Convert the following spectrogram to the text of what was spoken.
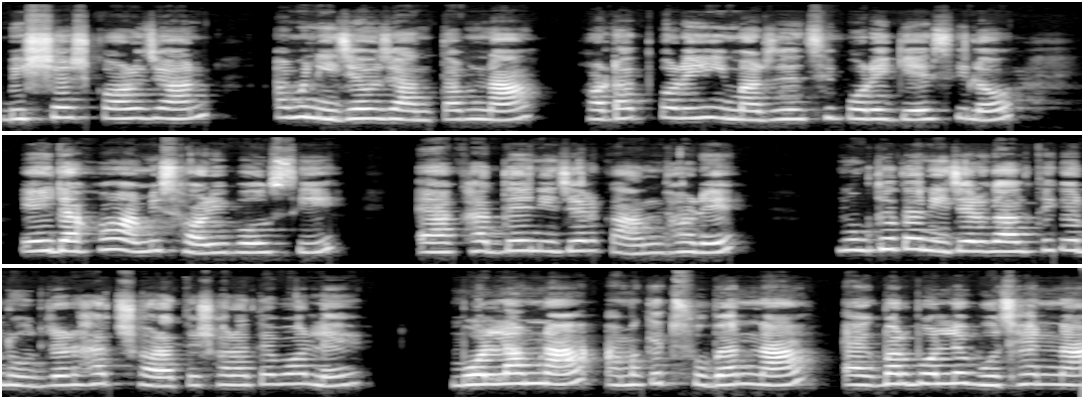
বিশ্বাস কর জান, আমি নিজেও জানতাম না। হঠাৎ করেই ইমার্জেন্সি পড়ে গিয়েছিল। এই দেখো, আমি সরি বলছি। এক হাত দিয়ে নিজের কান ধরে, মুগ্ধতা নিজের গাল থেকে রুদ্রের হাত সরাতে সরাতে বলে, বললাম না, আমাকে ছুবেন না। একবার বললে বুঝেন না,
